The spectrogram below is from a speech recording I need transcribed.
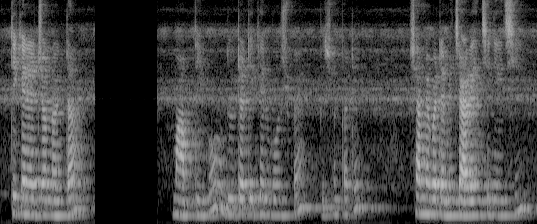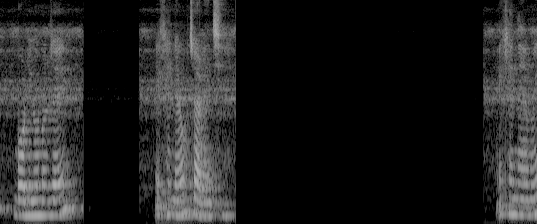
টিকেনের জন্য একটা মাপ দিব, দুইটা টিকেন বসবে পিছন পাটে। সামনে পাটে আমি চার ইঞ্চি নিয়েছি, বডি অনুযায়ী। এখানেও চার ইঞ্চি। এখানে আমি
